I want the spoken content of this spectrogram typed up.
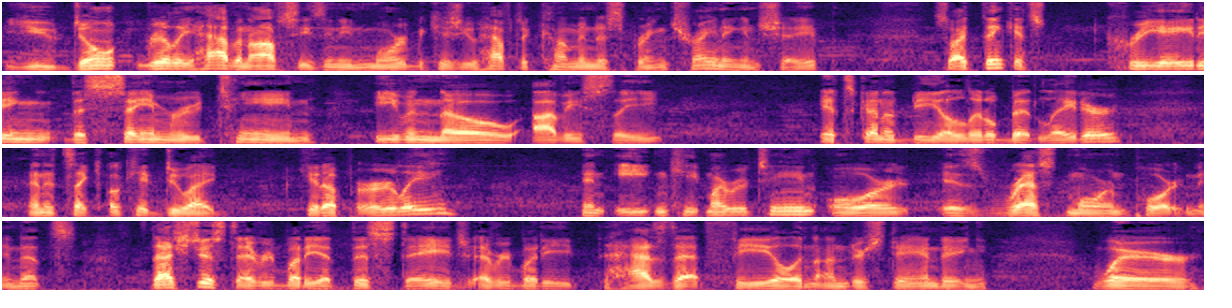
You don't really have an off season anymore because you have to come into spring training in shape. So I think it's creating the same routine, even though obviously it's going to be a little bit later. And it's like, okay, do I get up early and eat and keep my routine, or is rest more important? And that's that's just everybody at this stage. Everybody has that feel and understanding where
